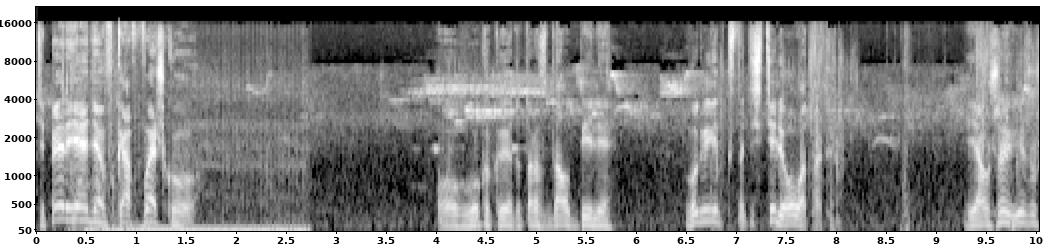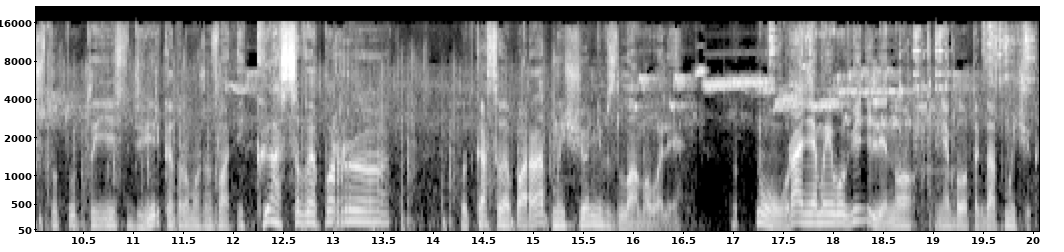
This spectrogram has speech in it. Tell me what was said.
Теперь едем в кафешку. Ого, как ее тут раздолбили. Выглядит, кстати, стилево так. Я уже вижу, что тут есть дверь, которую можно взломать. И кассовый аппарат. Вот кассовый аппарат мы еще не взламывали. Ну, ранее мы его видели, но не было тогда отмычек.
